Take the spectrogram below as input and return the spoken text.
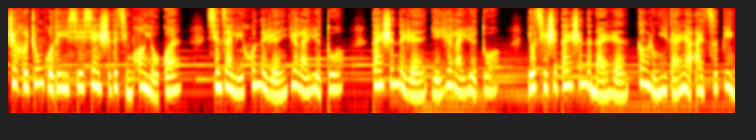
这和中国的一些现实的情况有关。现在离婚的人越来越多，单身的人也越来越多，尤其是单身的男人更容易感染艾滋病。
